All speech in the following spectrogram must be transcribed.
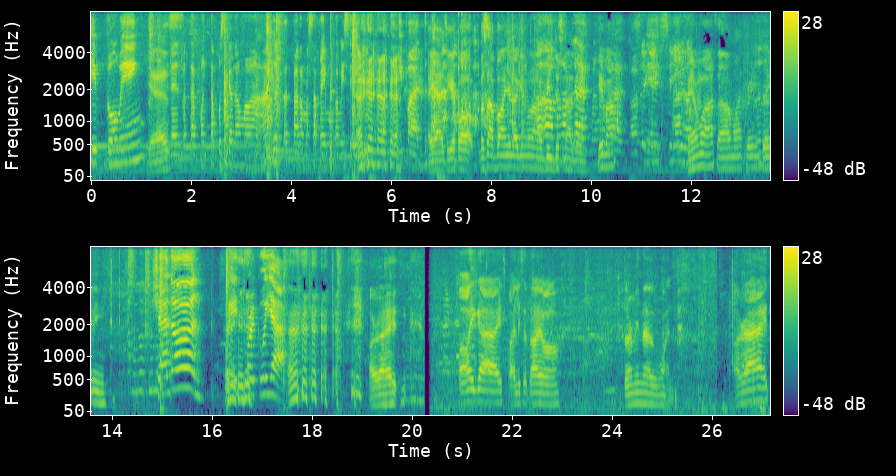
keep going. Yes. And then matap magtapos ka ng mga ayos at para masakay mo kami sa iyong maglilipad. Ayan, sige po. Basta abangan nyo lagi yung mga Ah, videos mga natin. vlog, Okay ba? Okay. Ah. Kaya mo ha, sa mga training training. Shannon! Wait for kuya. Alright. Okay guys, paalis na tayo. Terminal 1. Alright.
